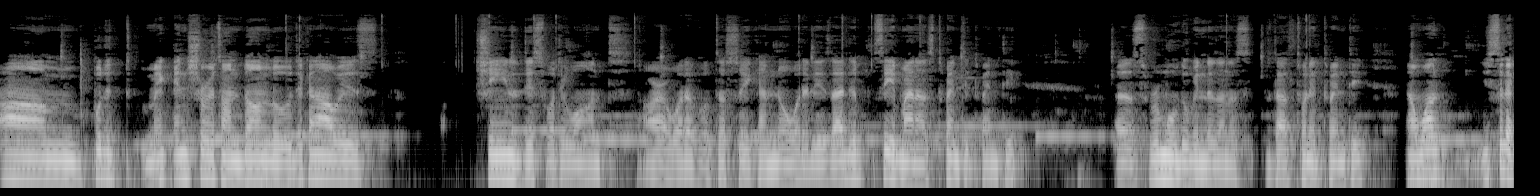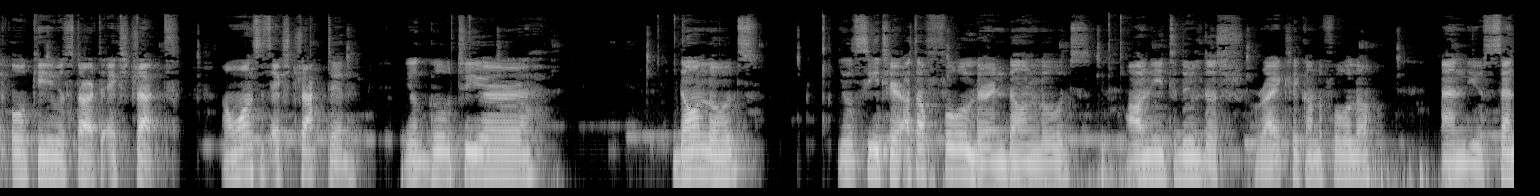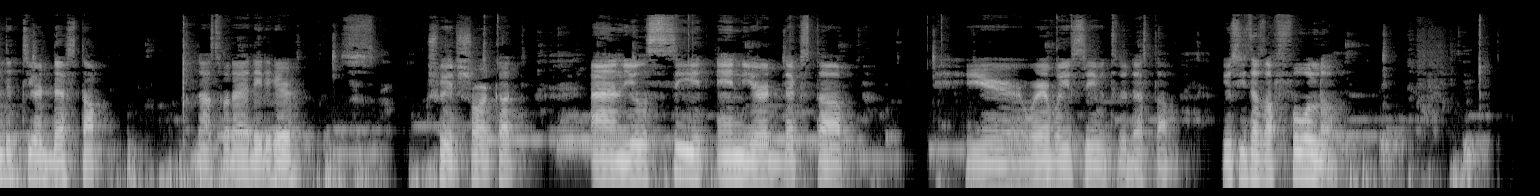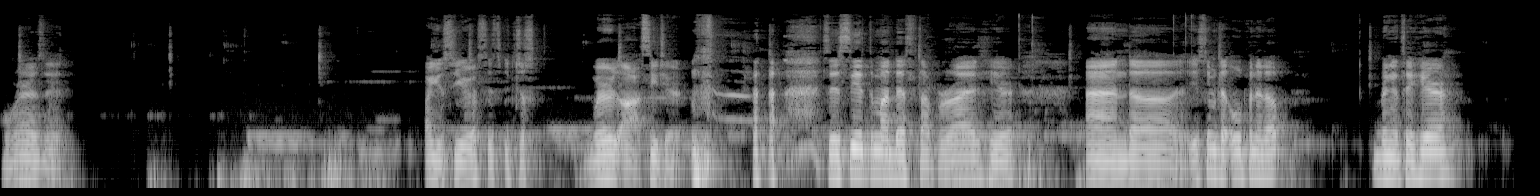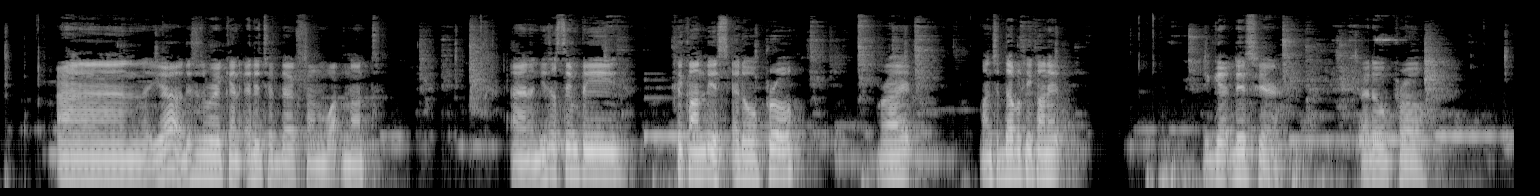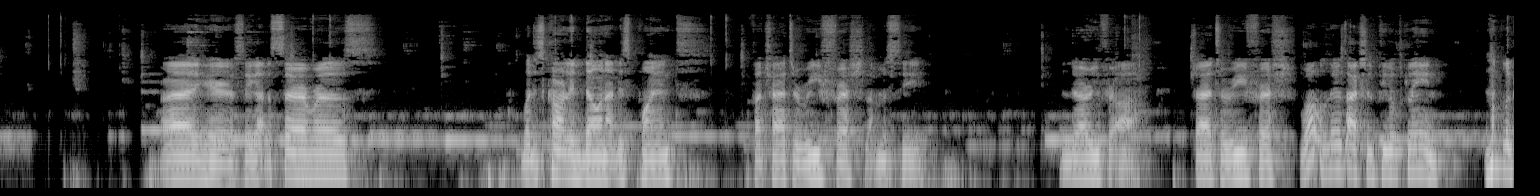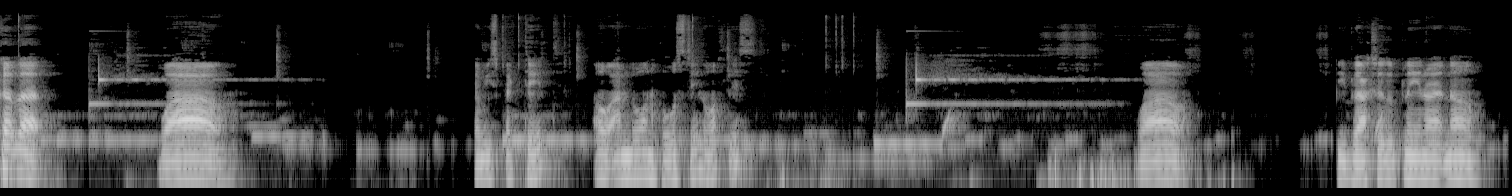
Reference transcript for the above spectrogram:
um put it make ensure it's on download. You can always change this what you want or whatever just so you can know what it is. I did save mine as 2020. Just remove the windows and that's 2020. And once you select OK, you will start to extract. And once it's extracted, you'll go to your downloads. You'll see it here as a folder in downloads. All you need to do is just right click on the folder and you send it to your desktop. That's what I did here create shortcut and you'll see it in your desktop here wherever you save it to the desktop you see it as a folder. Where is it? Are you serious? It's, it's just where ah see it here. So you see it to my desktop right here. And uh, you simply open it up bring it to here. And yeah this is where you can edit your decks and whatnot. And you just simply click on this EDOPro right? Once you double click on it you get this here. EDOPro. Right here. So you got the servers. But it's currently down at this point. If I try to refresh let me see. Do I refresh ah. Try to refresh. Well there's actually people playing. Look at that. Wow. Can we spectate? Oh, I'm the one hosting. What's this? Wow. People actually playing right now.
